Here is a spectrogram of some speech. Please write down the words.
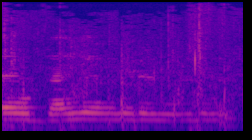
Oh, dang it,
